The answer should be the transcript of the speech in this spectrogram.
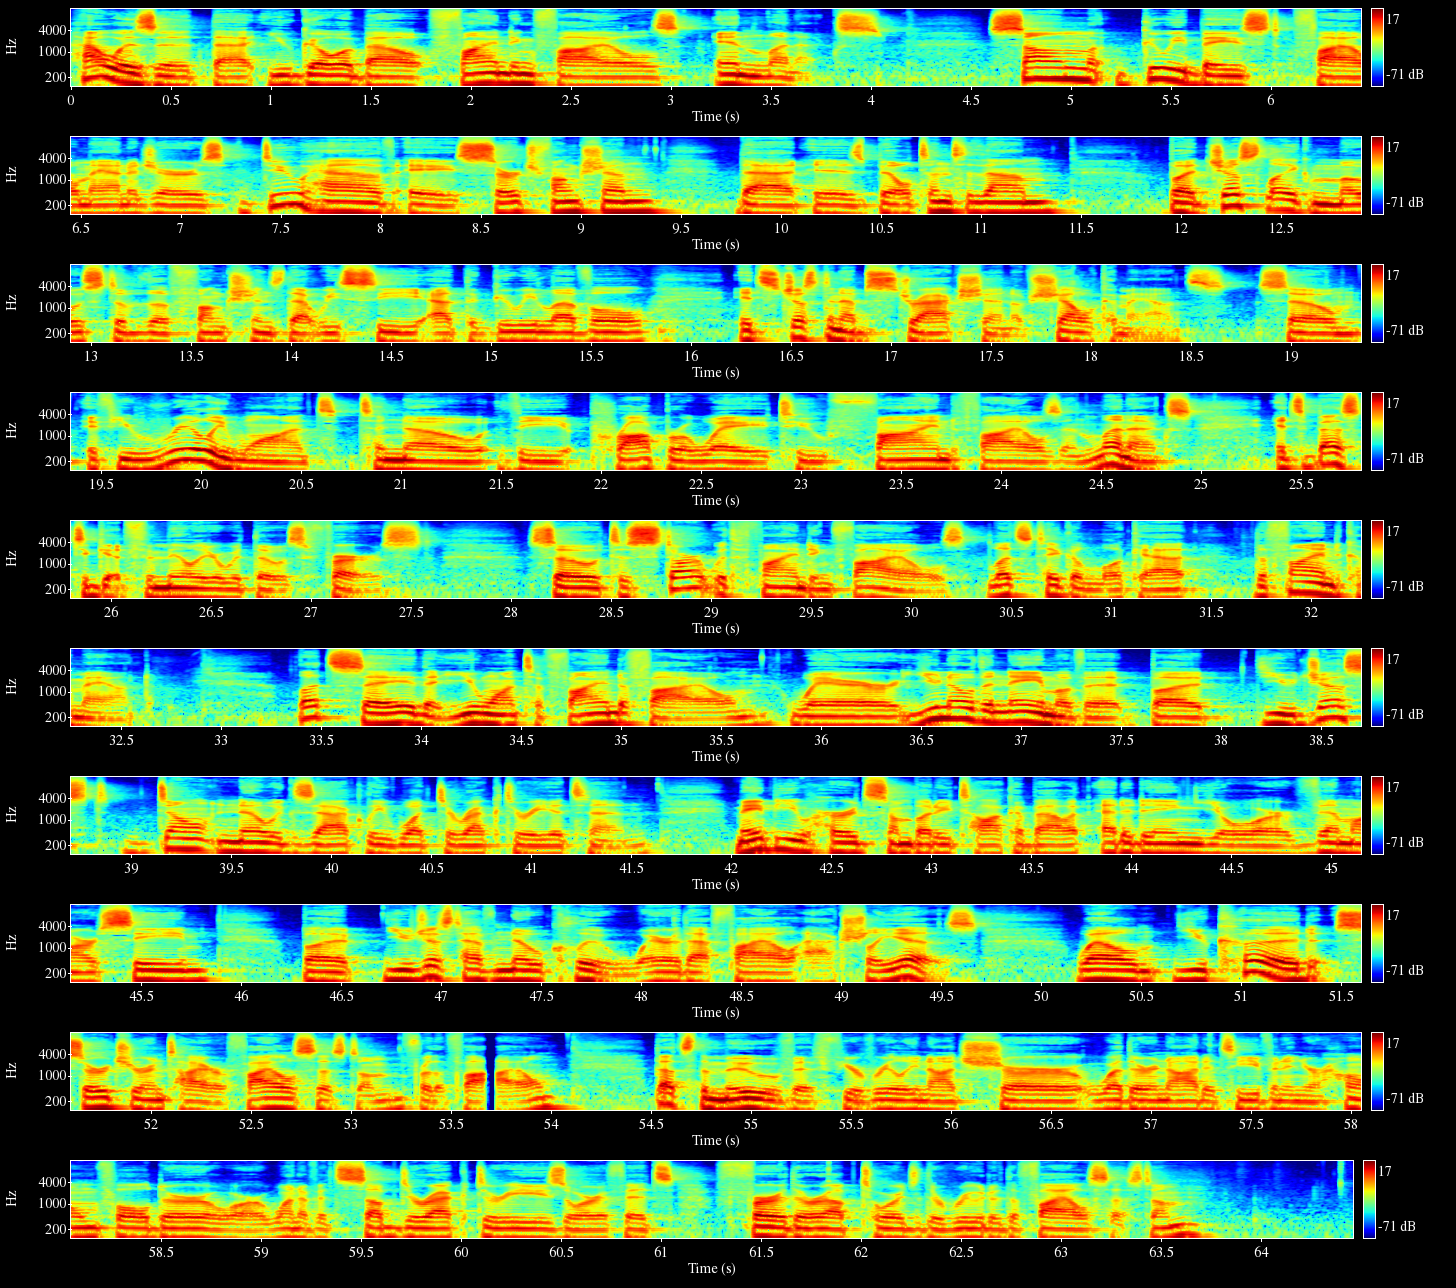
how is it that you go about finding files in Linux? Some GUI-based file managers do have a search function that is built into them, but just like most of the functions that we see at the GUI level, it's just an abstraction of shell commands. So if you really want to know the proper way to find files in Linux, it's best to get familiar with those first. So to start with finding files, let's take a look at the find command. Let's say that you want to find a file where you know the name of it, but you just don't know exactly what directory it's in. Maybe you heard somebody talk about editing your vimrc, but you just have no clue where that file actually is. Well, you could search your entire file system for the file, that's the move if you're really not sure whether or not it's even in your home folder or one of its subdirectories or if it's further up towards the root of the file system.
